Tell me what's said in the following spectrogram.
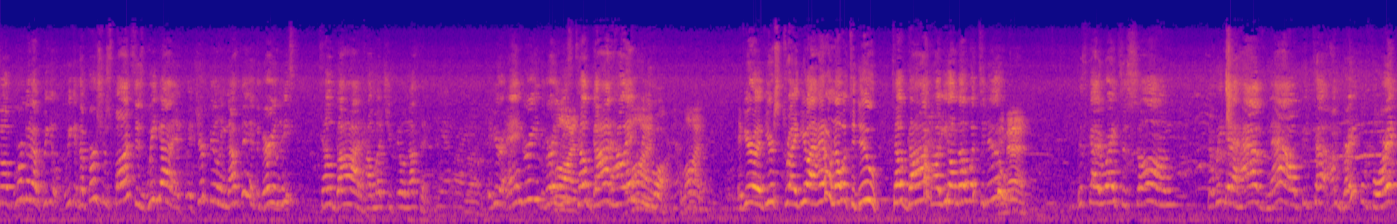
So if we're gonna, we, we the first response is we got. If, if you're feeling nothing, at the very least, tell God how much you feel nothing. If you're angry, at the very Come on. least, tell God how Come angry on. you are. Come on. If you're if you're stri- if you're like, I don't know what to do, tell God how you don't know what to do. Amen. This guy writes a song that we get to have now because I'm grateful for it.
